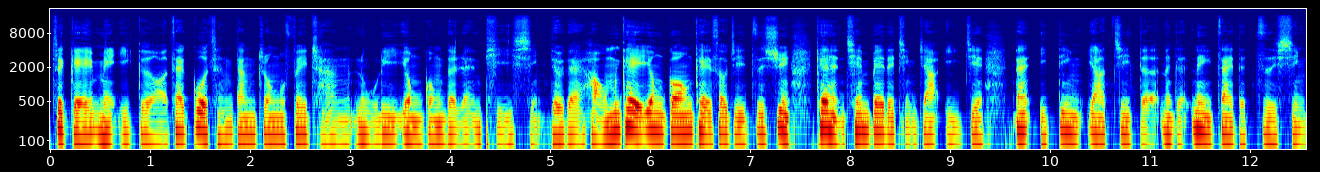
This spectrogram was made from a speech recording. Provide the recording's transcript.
这给每一个哦，在过程当中非常努力用功的人提醒，对不对？好，我们可以用功，可以收集资讯，可以很谦卑的请教意见，但一定要记得那个内在的自信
